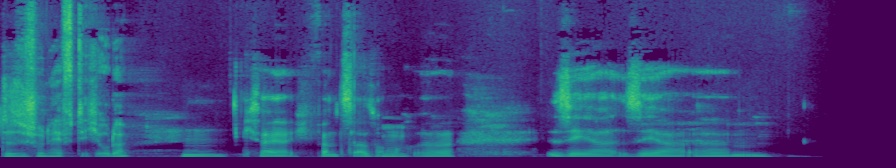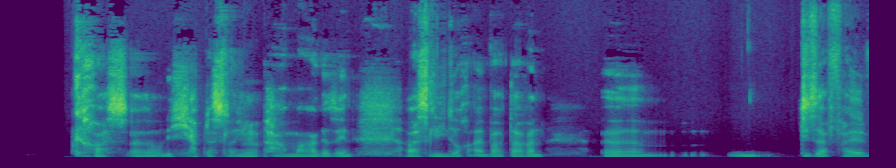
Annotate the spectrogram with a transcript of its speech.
Das ist schon heftig, oder? Hm, Ich sage ja, ich fand es also Mhm. auch, äh, sehr, sehr ähm, krass. Also ich habe das gleich ja. ein paar Mal gesehen. Aber es liegt mhm. doch einfach daran, ähm, dieser Fall,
